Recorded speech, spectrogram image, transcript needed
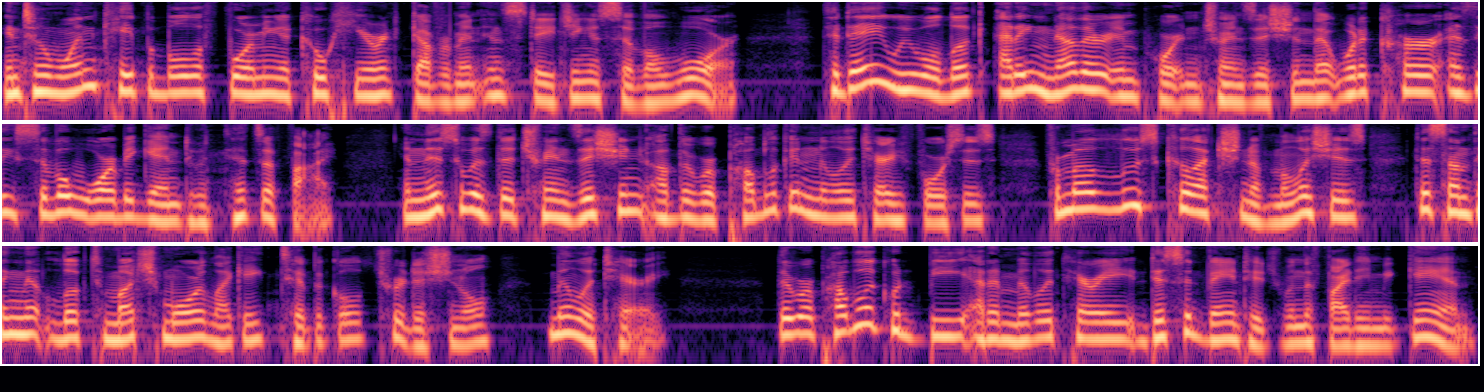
into one capable of forming a coherent government and staging a civil war. Today, we will look at another important transition that would occur as the Civil War began to intensify, and this was the transition of the Republican military forces from a loose collection of militias to something that looked much more like a typical traditional military the Republic would be at a military disadvantage when the fighting began.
